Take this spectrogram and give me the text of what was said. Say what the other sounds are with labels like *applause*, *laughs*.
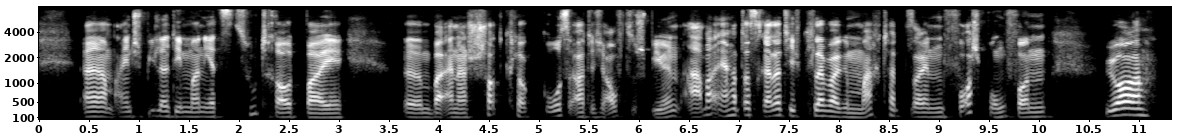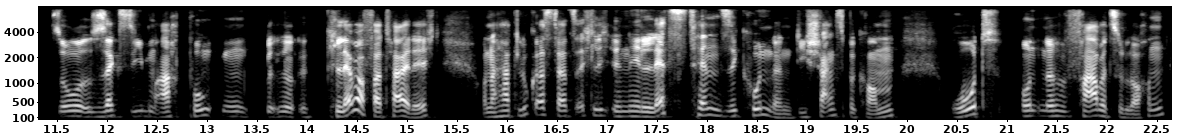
ähm, ein Spieler, dem man jetzt zutraut, bei, ähm, bei einer Shot Clock großartig aufzuspielen, aber er hat das relativ clever gemacht, hat seinen Vorsprung von ja, so sechs, sieben, acht Punkten clever verteidigt. Und dann hat Lukas tatsächlich in den letzten Sekunden die Chance bekommen, rot und eine Farbe zu lochen.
